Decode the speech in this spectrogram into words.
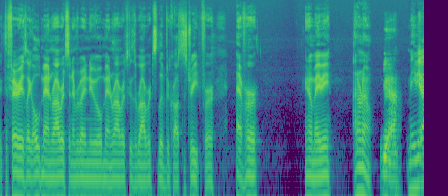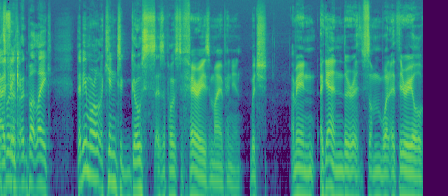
Like the fairy is like old man Roberts, and everybody knew old man Roberts because the Roberts lived across the street forever. You know, maybe I don't know. Yeah. Maybe Yeah, that's I what. think- it's, but like that'd be more akin to ghosts as opposed to fairies, in my opinion. Which, I mean, again, they're somewhat ethereal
